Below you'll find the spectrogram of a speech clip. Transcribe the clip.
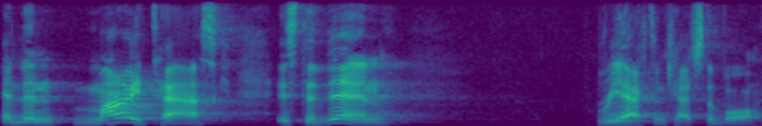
And then my task is to then react and catch the ball.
